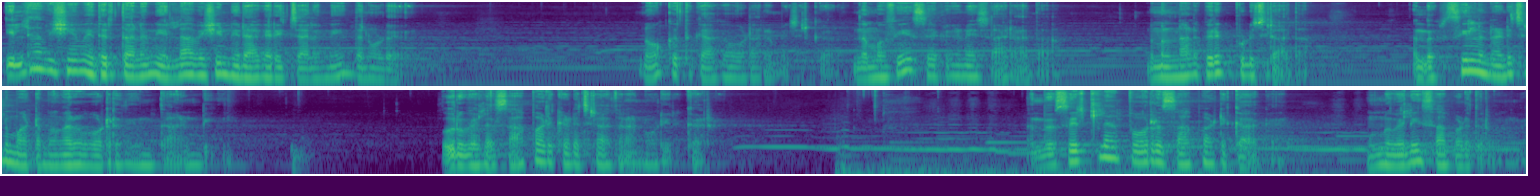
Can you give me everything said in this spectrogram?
எல்லா விஷயமும் எதிர்த்தாலும் எல்லா விஷயம் நிராகரித்தாலுமே தன்னோட நோக்கத்துக்காக ஓட ஆரம்பிச்சிருக்காரு. நம்ம ஃபேஸ் ரெக்கக்னைஸ் ஆகிறாதா நம்மளை நாலு பேருக்கு பிடிச்சிடாதா அந்த சீனில் நடிச்சிட மாட்டோமாங்கிற ஓடுறதையும் தாண்டி. ஒருவேளை சாப்பாடு கிடைச்சிடாதான்னு ஓடி இருக்கார். அந்த செட்டில் போடுற சாப்பாட்டுக்காக மூணு வேலையும் சாப்பாடு தருவாங்க.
